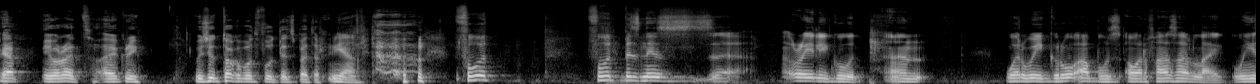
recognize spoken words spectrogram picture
Yeah, you're right. I agree. We should talk about food. That's better. Yeah, food, food business uh, really good, and where we grew up with our father, like we,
